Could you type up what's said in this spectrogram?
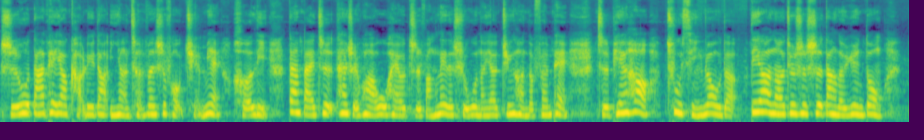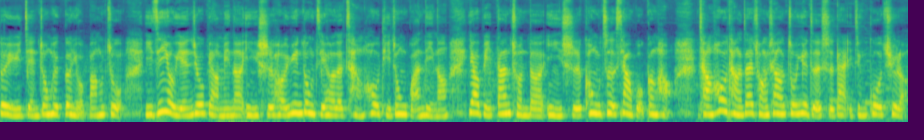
食物搭配要考虑到营养成分是否全面合理，蛋白质、碳水化合物还有脂肪类的食物呢要均衡的分配，只偏好畜禽肉的。第二呢，就是适当的运动。对于减重会更有帮助。已经有研究表明呢，饮食和运动结合的产后体重管理呢，要比单纯的饮食控制效果更好。产后躺在床上坐月子的时代已经过去了。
